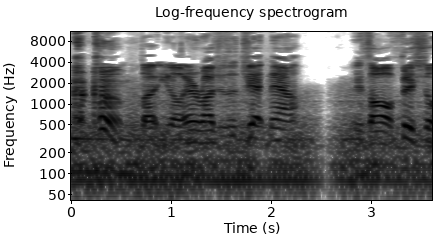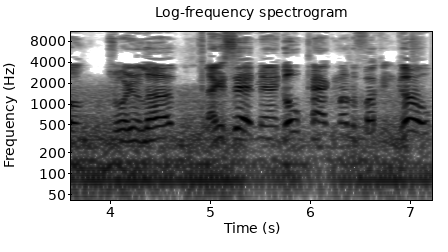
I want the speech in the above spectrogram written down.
but you know, Aaron Rodgers is a Jet now. It's all official. Jordan Love, like I said, man, go pack, motherfucking go,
